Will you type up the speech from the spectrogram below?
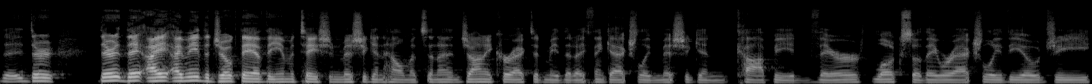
they're they're they. I I made the joke they have the imitation Michigan helmets, and I, Johnny corrected me that I think actually Michigan copied their look, so they were actually the OG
